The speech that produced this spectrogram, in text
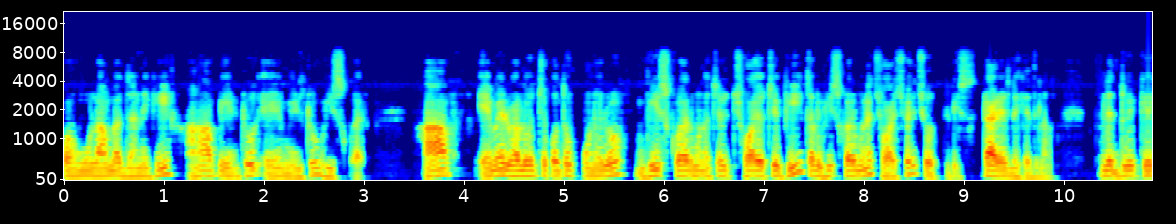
ফর্মুলা আমরা জানি কি? Half into M into V square half M এর ভ্যালু হচ্ছে কত? পনেরো। ভি স্কোয়ার মানে হচ্ছে ছয় হচ্ছে ভি তাহলে ভি স্কোয়ার মানে ছয় ছয়, ছত্রিশ। ডাইরেক্ট লিখে দিলাম। তাহলে দুইকে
